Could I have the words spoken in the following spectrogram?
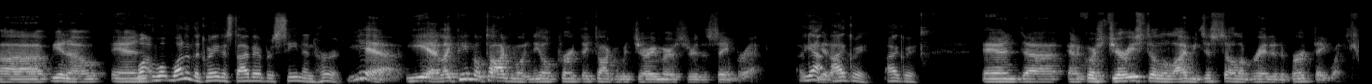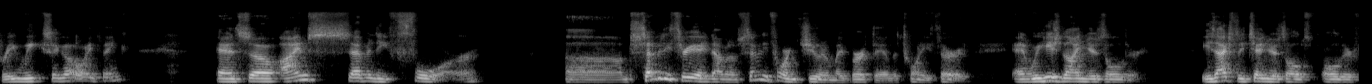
Uh, you know, and one, of the greatest I've ever seen and heard. Yeah, yeah. Like people talk about Neil Peart, they talk about Jerry Mercer the same breath. Yeah, you know? I agree. I agree. And uh, and of course Jerry's still alive. He just celebrated a birthday, what, three weeks ago, I think. And so I'm 74. Uh, I'm 73 right now, but I'm 74 in June on my birthday on the 23rd. And we, he's nine years older. He's actually 10 years old older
